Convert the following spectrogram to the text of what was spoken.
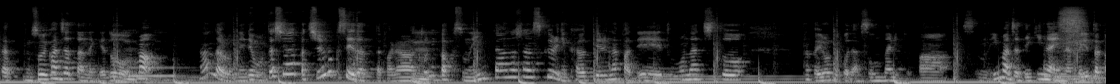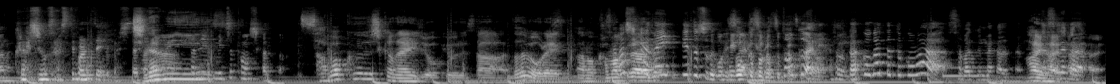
だそういう感じだったんだけど、うん。まあなんだろうね。でも私はやっぱ中学生だったから、うん。とにかくそのインターナショナルスクールに通ってる中で友達となんかいろんなとこで遊んだりとかその今じゃできないなんか豊かな暮らしをさせてもらったりとかしたからちなみにめっちゃ楽しかった。砂漠しかない状況でさ例えば俺あの鎌砂漠しか倉ないって言うとちょっと語弊があるけどそっかそっかそっか遠くはねその学校があったとこは砂漠の中だったんで、はいはいだからはい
